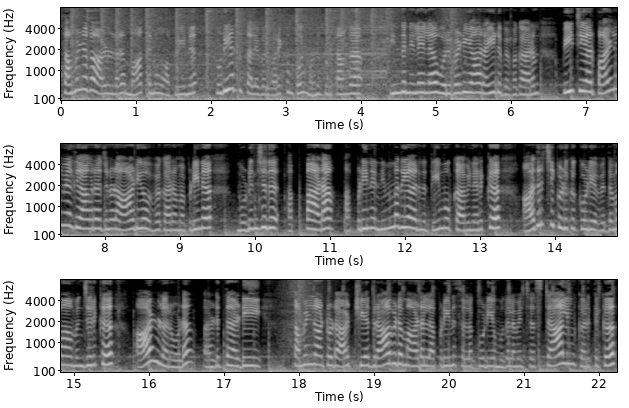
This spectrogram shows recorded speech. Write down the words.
தமிழக ஆளுநரை மாத்தணும் அப்படின்னு குடியரசுத் தலைவர் வரைக்கும் போய் மனு கொடுத்தாங்க. இந்த நிலையில ஒரு வழியா ரைடு விவகாரம் பிடிஆர் பழனிவேல் தியாகராஜனோட ஆடியோ விவகாரம் அப்படின்னு முடிஞ்சது. அப்பாடா அப்படின்னு நிம்மதியா இருந்த திமுகவினருக்கு அதிர்ச்சி கொடுக்கக்கூடிய விதமா அமைஞ்சிருக்கு. ஆளுநரோட அடுத்த அடி. தமிழ்நாட்டோட ஆட்சியை திராவிட மாடல் அப்படின்னு சொல்லக்கூடிய முதலமைச்சர் ஸ்டாலின் கருத்துக்கு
